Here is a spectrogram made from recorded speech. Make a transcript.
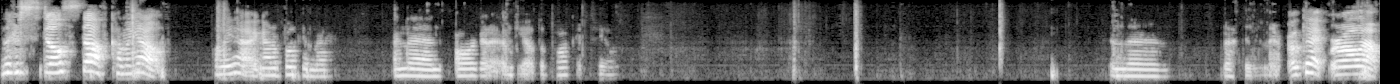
There's still stuff coming out. Oh yeah, I got a book in there. And then, oh, I gotta empty out the pocket too. And then, nothing in there. Okay, we're all out.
